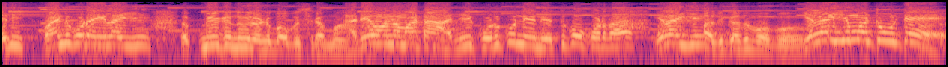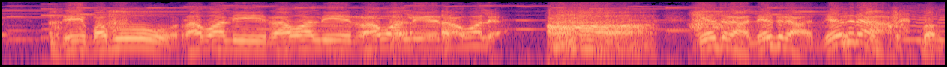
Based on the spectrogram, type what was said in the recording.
ఏది? వాడిని కూడా ఇలా మీకు ఎందుకులేండి బాబు శ్రమ? అదేమన్నమాట నీ కొడుకు నేను ఎత్తుకోకూడదా? ఇలా అది కాదు బాబు. ఇలా ఇమ్మంటూ ఉంటే. రే బాబు రావాలి రావాలి రావాలి రావాలి. లేదురా లేదురా లేదురా. బాబు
